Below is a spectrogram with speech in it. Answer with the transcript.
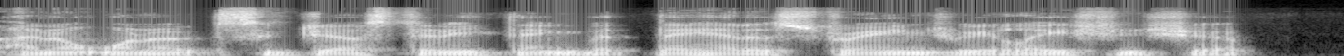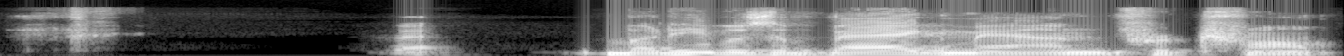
I don't want to suggest anything, but they had a strange relationship. But he was a bagman for Trump.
